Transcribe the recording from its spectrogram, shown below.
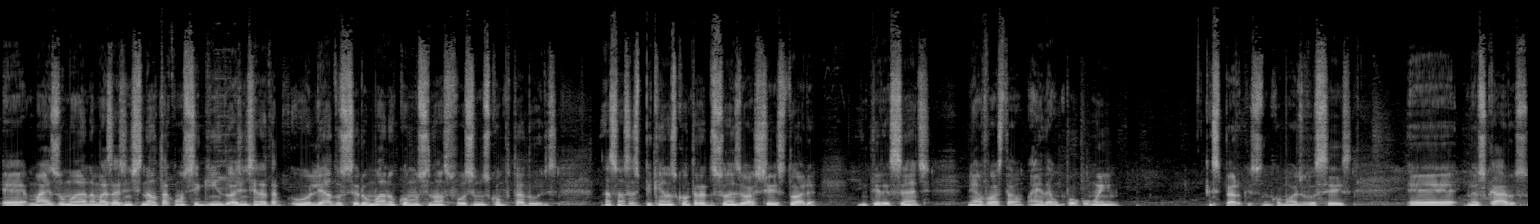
é, mais humana, mas a gente não está conseguindo, a gente ainda está olhando o ser humano como se nós fôssemos computadores. Então, são essas pequenas contradições, eu achei a história interessante, minha voz está ainda um pouco ruim, espero que isso não incomode vocês. É, meus caros,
